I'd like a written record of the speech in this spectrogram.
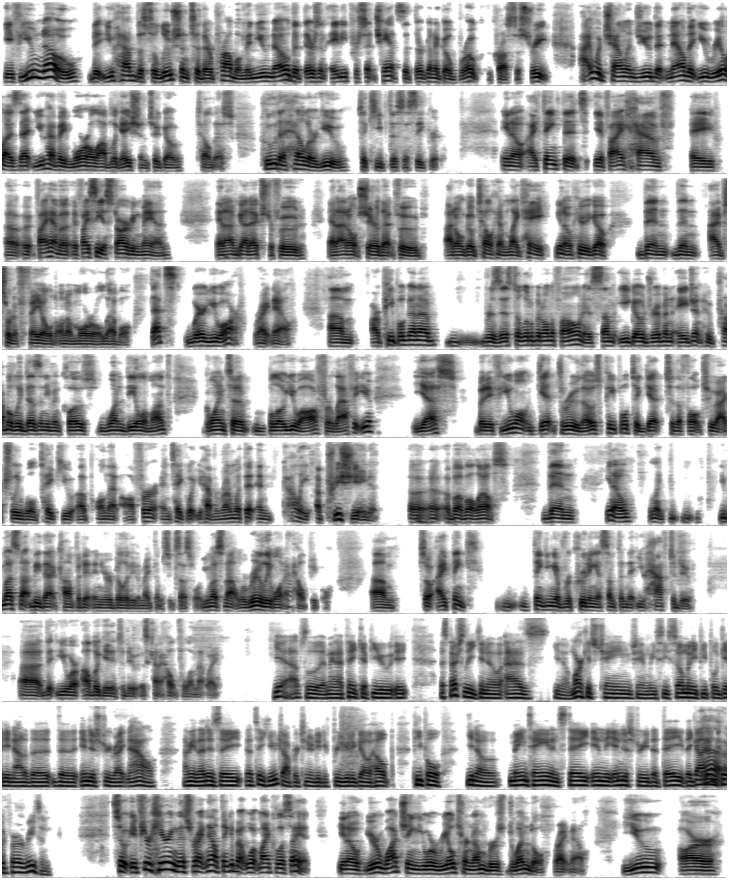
if you know that you have the solution to their problem and you know that there's an 80% chance that they're going to go broke across the street, I would challenge you that now that you realize that you have a moral obligation to go tell this. Who the hell are you to keep this a secret? You know, I think that if I have a, uh, if I have a, if I see a starving man and I've got extra food and I don't share that food, I don't go tell him like, hey, you know, here you go then then I've sort of failed on a moral level. That's where you are right now. Um, are people going to resist a little bit on the phone? Is some ego driven agent who probably doesn't even close one deal a month going to blow you off or laugh at you? Yes. But if you won't get through those people to get to the folks who actually will take you up on that offer and take what you have and run with it and golly, appreciate it uh, uh above all else, then you know, like you must not be that confident in your ability to make them successful. You must not really want to help people. Um, so I think thinking of recruiting as something that you have to do, uh, that you are obligated to do, is kind of helpful in that way. Yeah, absolutely. I mean, I think if you, especially you know, as you know, markets change and we see so many people getting out of the the industry right now. I mean, that is a that's a huge opportunity for you to go help people you know maintain and stay in the industry that they they got yeah. into it for a reason so if you're hearing this right now think about what michael is saying you know you're watching your realtor numbers dwindle right now you are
